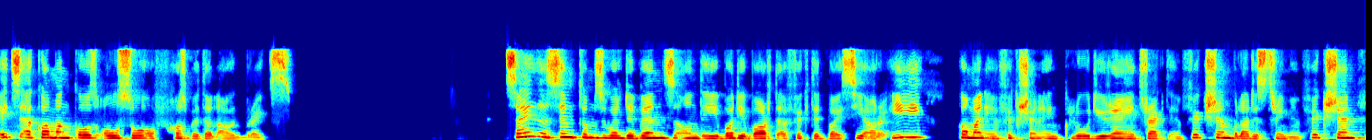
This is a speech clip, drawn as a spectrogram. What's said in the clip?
it's a common cause also of hospital outbreaks. Signs and symptoms will depend on the body part affected by CRE. Common infection include urinary tract infection, bloodstream infection,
